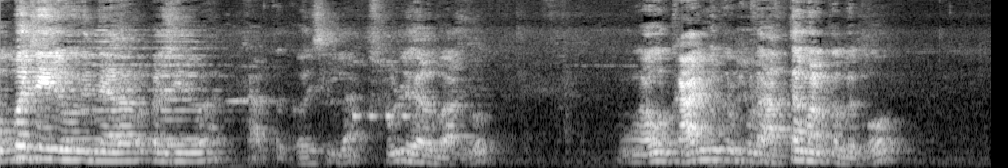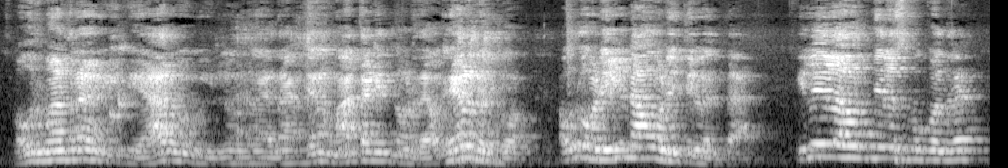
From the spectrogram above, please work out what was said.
ಒಬ್ಬ ಜೈಲಿಗೆ ಹೋಗಿದ್ದೆ ಯಾರು ಕಳಿಸಿದ್ವಾ ಕಳಿಸಿಲ್ಲ. ಸುಳ್ಳು ಹೇಳಬಾರ್ದು. ಅವ್ರು ಕಾರ್ಮಿಕರು ಕೂಡ ಅರ್ಥ ಮಾಡ್ಕೋಬೇಕು. ಅವ್ರು ಮಾತ್ರ ಯಾರು ಇಲ್ಲಿ ನಾಲ್ಕು ಜನ ಮಾತಾಡಿದ್ ನೋಡಿದೆ, ಅವ್ರು ಹೇಳಬೇಕು. ಅವರು ಹೊಡಿಲಿ ನಾವು ಹೊಡಿತೀವಿ ಅಂತ. ಇಲ್ಲ ಇಲ್ಲ, ಅವ್ರು ನಿಲ್ಲಿಸ್ಬೇಕು ಅಂದ್ರೆ?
